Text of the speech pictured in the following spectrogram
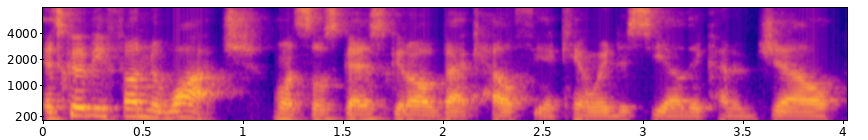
it's going to be fun to watch once those guys get all back healthy. I can't wait to see how they kind of gel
